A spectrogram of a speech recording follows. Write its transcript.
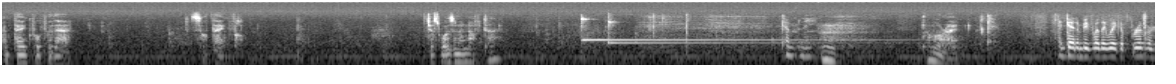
I'm thankful for that. So thankful. Just wasn't enough time. Company. Hmm. I'm all right. I'll get them before they wake up River.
